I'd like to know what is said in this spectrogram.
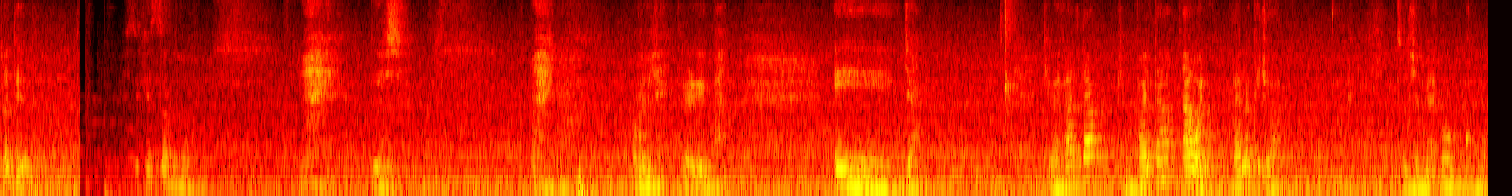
no entiendo que estornudo. Ay, Dios. Ay, no. Horrible, gripa. Eh, ya. ¿Qué me falta? ¿Qué me falta? Ah, bueno, vean lo que yo hago. Entonces yo me hago como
